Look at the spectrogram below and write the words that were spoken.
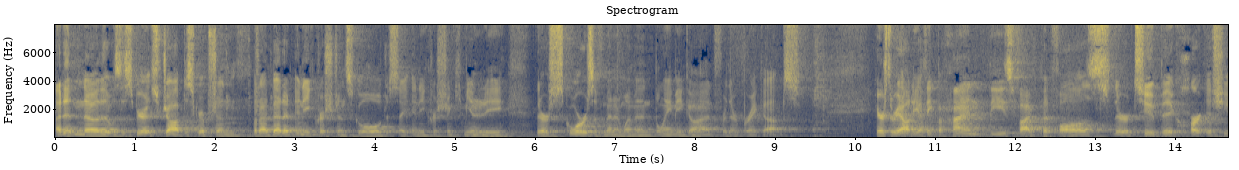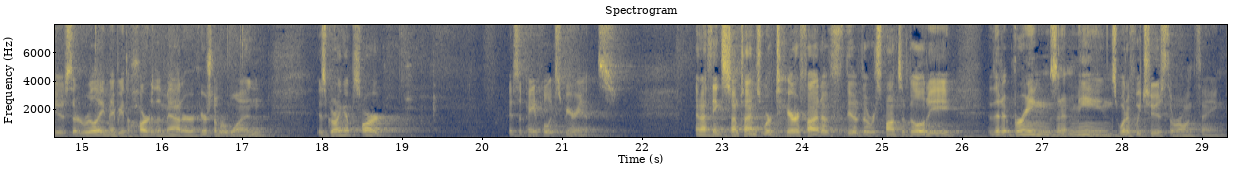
I didn't know that it was the Spirit's job description, but I bet at any Christian school, just say any Christian community, there are scores of men and women blaming God for their breakups. Here's the reality I think behind these five pitfalls, there are two big heart issues that are really maybe the heart of the matter. Here's number one is growing up is hard. It's a painful experience. And I think sometimes we're terrified of the, the responsibility that it brings and it means. What if we choose the wrong thing?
